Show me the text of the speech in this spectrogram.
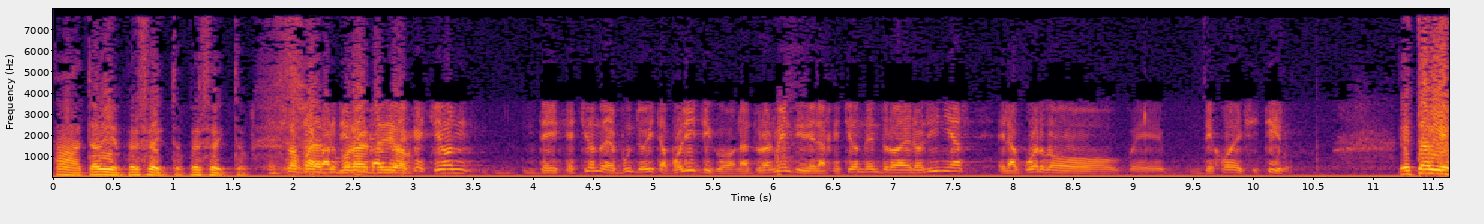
Ah, está bien, perfecto, perfecto. Eso fue la temporada anterior. De gestión, de gestión desde el punto de vista político, naturalmente, y de la gestión dentro de aerolíneas, el acuerdo eh, dejó de existir. Está bien.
